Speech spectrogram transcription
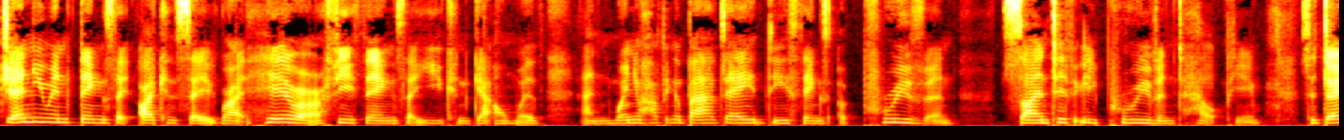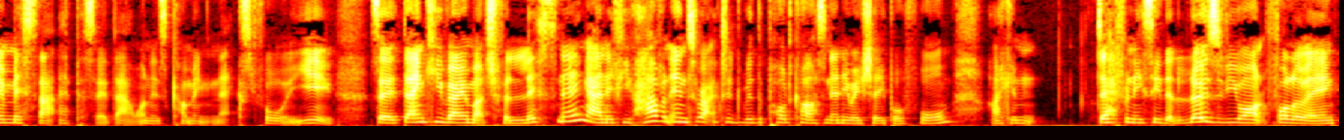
genuine things that I can say, right, here are a few things that you can get on with. And when you're having a bad day, these things are proven scientifically proven to help you. So don't miss that episode. That one is coming next for you. So thank you very much for listening. And if you haven't interacted with the podcast in any way, shape, or form, I can definitely see that loads of you aren't following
